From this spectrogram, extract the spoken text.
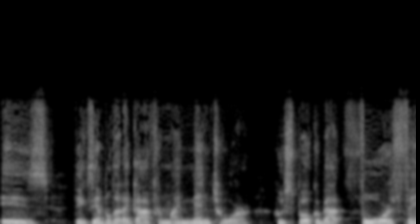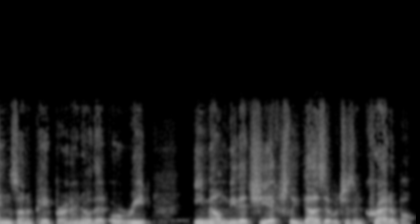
is the example that I got from my mentor who spoke about four things on a paper. And I know that Orit emailed me that she actually does it, which is incredible.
